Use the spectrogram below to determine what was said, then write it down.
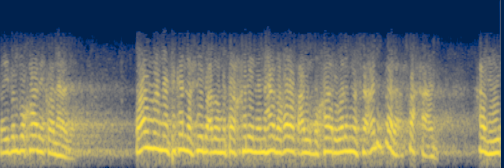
طيب البخاري قال هذا. وأما ما تكلم فيه بعض المتأخرين أن هذا غلط على البخاري ولم يفعله فلا صح عنه. هذه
